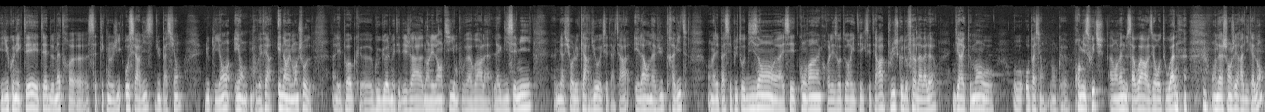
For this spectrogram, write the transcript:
et du connecté était de mettre euh, cette technologie au service du patient, du client, et on, on pouvait faire énormément de choses. À l'époque, euh, Google mettait déjà dans les lentilles, on pouvait avoir la, la glycémie, bien sûr le cardio, etc., etc. Et là, on a vu que très vite, on allait passer plutôt 10 ans à essayer de convaincre les autorités, etc., plus que d'offrir de la valeur directement aux, patients. Donc, euh, premier switch, avant même de savoir 0 to 1, on a changé radicalement.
